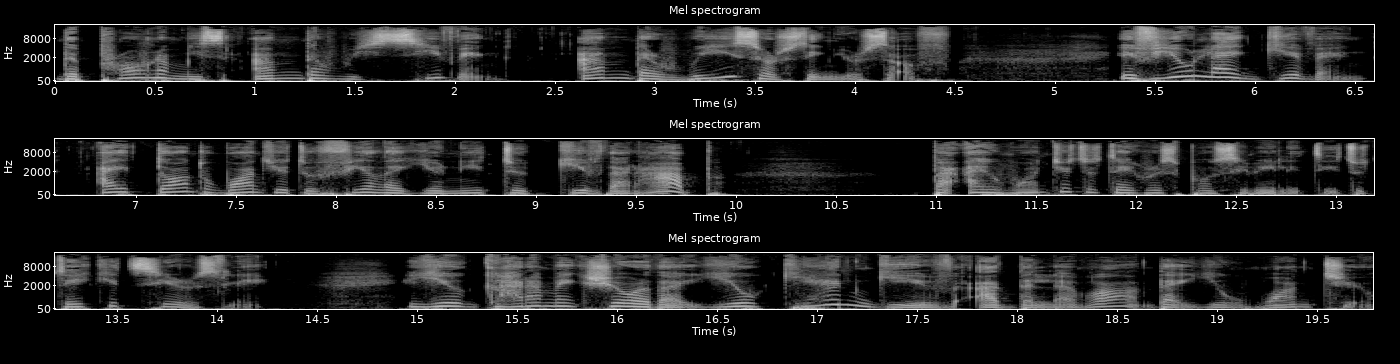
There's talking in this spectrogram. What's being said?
The problem is under receiving, under resourcing yourself. If you like giving, I don't want you to feel like you need to give that up. But I want you to take responsibility, to take it seriously. You gotta make sure that you can give at the level that you want to,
